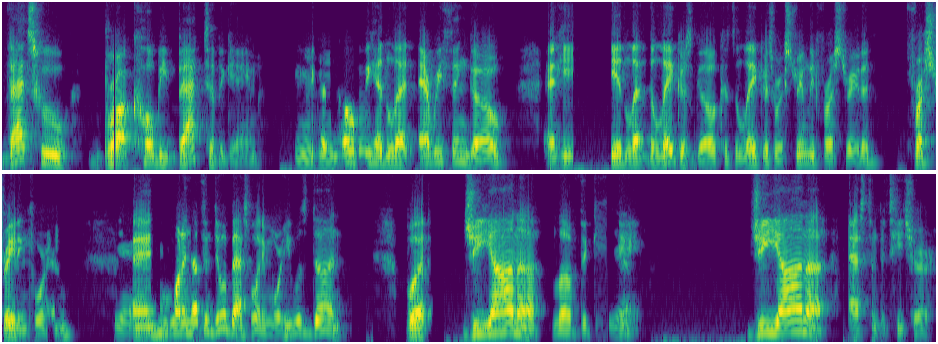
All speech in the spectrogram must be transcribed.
that's who brought Kobe back to the game because hmm Kobe had let everything go, and he, he had let the Lakers go because the Lakers were extremely frustrated, frustrating for him, Yeah. and he wanted nothing to do with basketball anymore. He was done. But Gianna loved the game. Yeah. Gianna asked him to teach her.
